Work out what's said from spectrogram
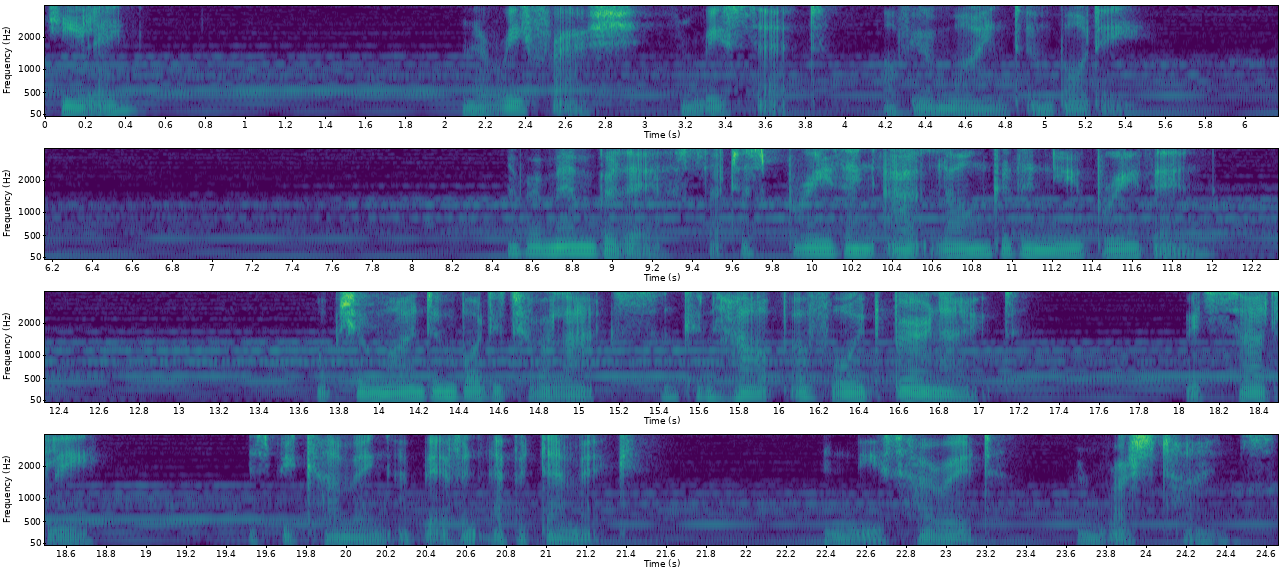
healing and a refresh and reset of your mind and body. And remember this that just breathing out longer than you breathe in helps your mind and body to relax and can help avoid burnout, which sadly is becoming a bit of an epidemic in these hurried and rushed times.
